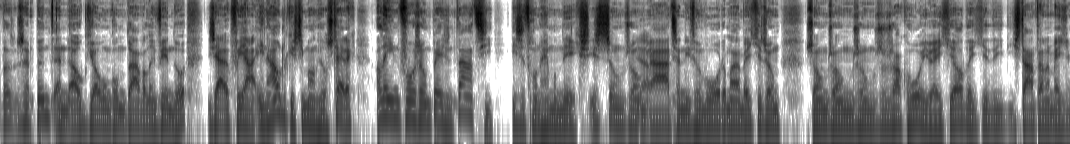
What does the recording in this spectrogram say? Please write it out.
was zijn punt. En ook Johan kon het daar wel in vinden hoor. Die zei ook van ja, inhoudelijk is die man heel sterk. Alleen voor zo'n presentatie is het gewoon helemaal niks. Is het zo'n, zo'n ja. Ja. het zijn niet hun woorden, maar een beetje zo'n, zo'n, zo'n, zo'n, zak hooi, weet je wel. Dat je, die, die staat dan een beetje.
